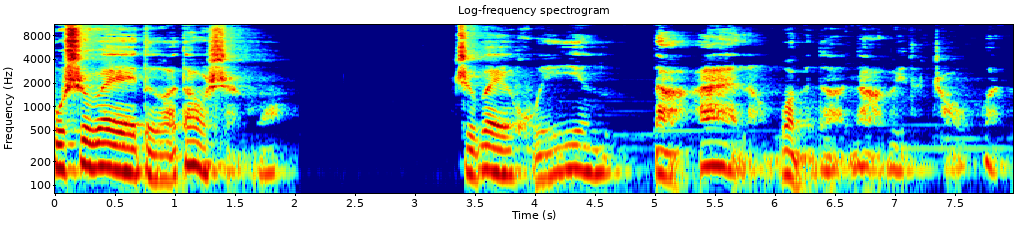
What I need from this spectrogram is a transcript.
不是为得到什么，只为回应那爱了我们的那位的召唤。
